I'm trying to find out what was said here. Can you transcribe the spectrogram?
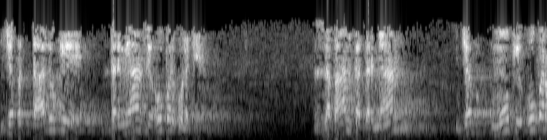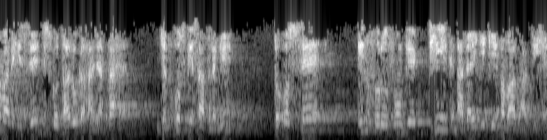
جب تالو کے درمیان سے اوپر کو لگے، زبان کا درمیان جب منہ کے اوپر والے حصے جس کو تالو کہا جاتا ہے، جب اس کے ساتھ لگے، تو اس سے ان حروفوں کے ٹھیک ادائیگی کی آواز آتی ہے۔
